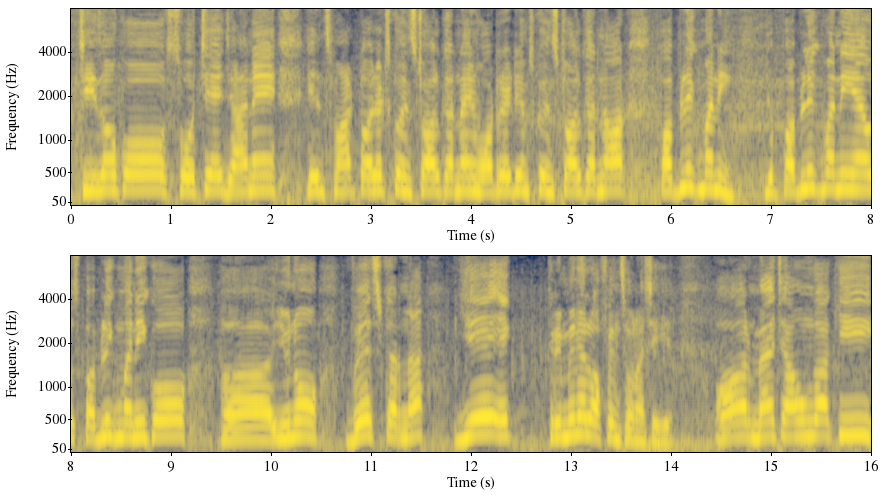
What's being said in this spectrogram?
चीज़ों को सोचे जाने इन स्मार्ट टॉयलेट्स को इंस्टॉल करना इन वाटर एटीएम्स को इंस्टॉल करना और पब्लिक मनी जो पब्लिक मनी है उस पब्लिक मनी को यू नो वेस्ट करना ये एक क्रिमिनल ऑफेंस होना चाहिए। और मैं चाहूँगा कि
